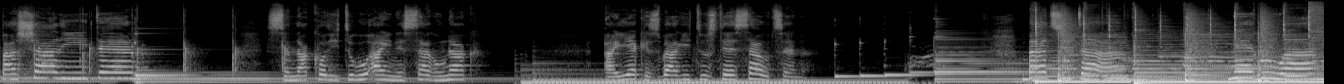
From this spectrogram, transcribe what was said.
pasaditen Zendako ditugu hain ezagunak. Aiek ez bagituzte ezautzen. Batzutan Neguan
